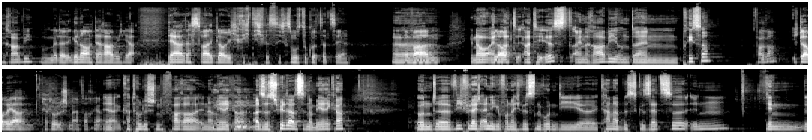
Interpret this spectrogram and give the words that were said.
Der Rabi. der, genau, der Rabi, ja. Der, das war, glaube ich, richtig witzig. Das musst du kurz erzählen. Äh, waren- genau, ein Athe- Atheist, ein Rabi und ein Priester, Pfarrer. Ich glaube ja, katholischen einfach, ja. ja, katholischen Pfarrer in Amerika. Also das spielt alles in Amerika. Und äh, wie vielleicht einige von euch wissen, wurden die äh, Cannabis-Gesetze in den äh,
